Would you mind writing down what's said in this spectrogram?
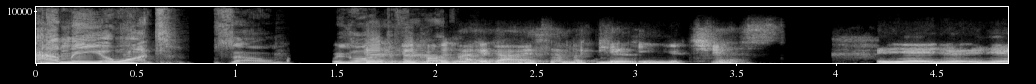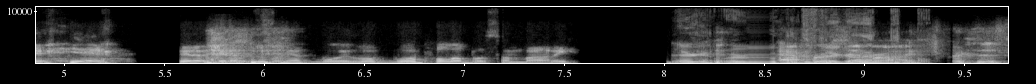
"How many you want?" So we're going to figure Call it the out. guy and send him a kick in your chest. Yeah, yeah, yeah, yeah. Hit up, hit up the Smith boys. We'll, we'll pull up with somebody. They're We're gonna- going to figure it out. Versus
